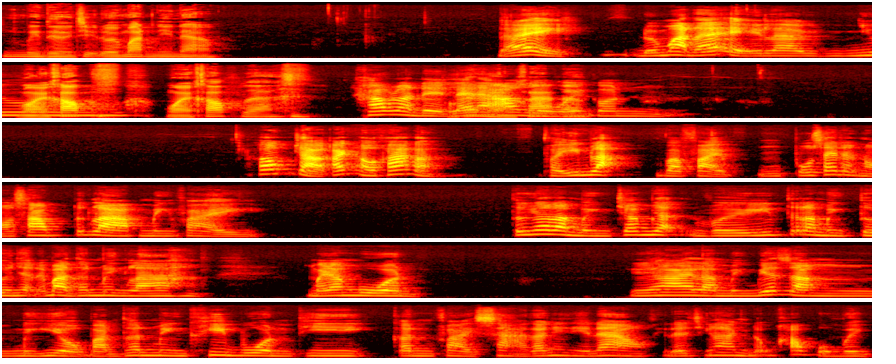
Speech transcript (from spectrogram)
Bình thường chị đối mặt như nào? Đấy đối mặt đấy là như ngoài khóc ngoài khóc ra. Khóc là để let out rồi còn không chả cách nào khác à. Phải im lặng và phải process được nó xong. Tức là mình phải thứ nhất là mình chấp nhận với tức là mình thừa nhận với bản thân mình là mày đang buồn thứ hai là mình biết rằng mình hiểu bản thân mình khi buồn thì cần phải xả ra như thế nào, thì đấy chính là hành động khóc của mình.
